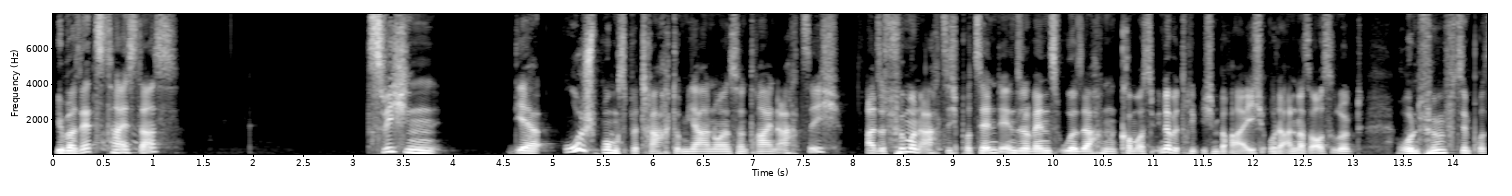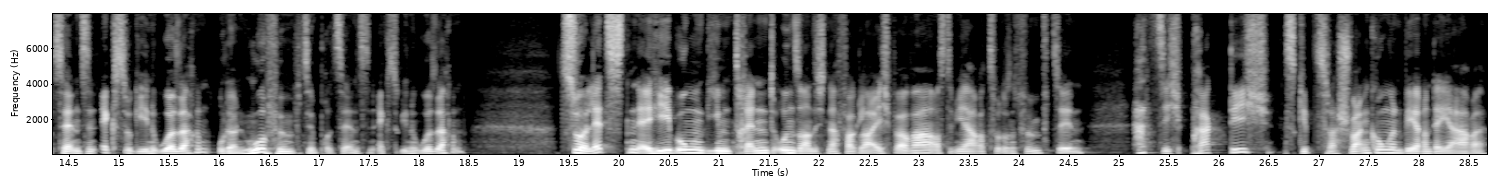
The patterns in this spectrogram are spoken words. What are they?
Übersetzt heißt das, zwischen der Ursprungsbetrachtung im Jahr 1983, also 85 Prozent der Insolvenzursachen kommen aus dem innerbetrieblichen Bereich oder anders ausgedrückt, rund 15 Prozent sind exogene Ursachen oder nur 15 Prozent sind exogene Ursachen zur letzten Erhebung, die im Trend unserer Ansicht nach vergleichbar war, aus dem Jahre 2015, hat sich praktisch, es gibt zwar Schwankungen während der Jahre,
